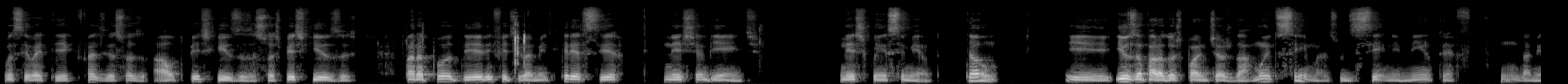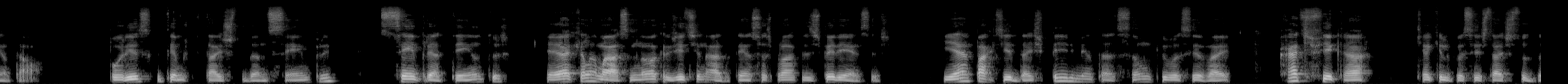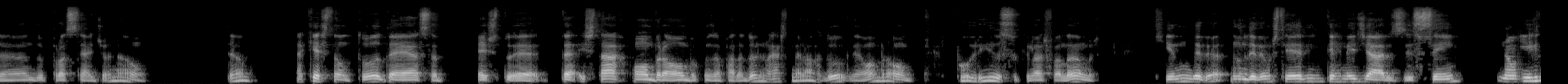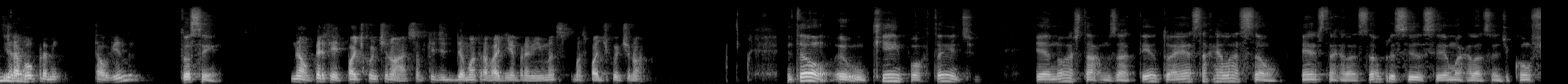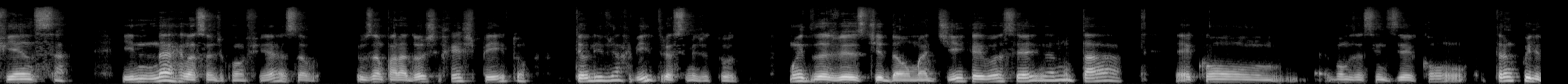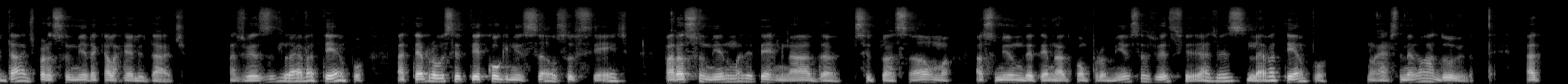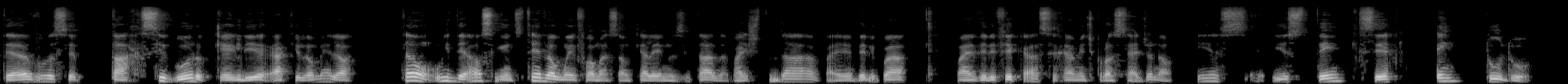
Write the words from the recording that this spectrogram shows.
Você vai ter que fazer as suas auto-pesquisas, as suas pesquisas, para poder efetivamente crescer neste ambiente, neste conhecimento. Então, e, e os amparadores podem te ajudar muito? Sim, mas o discernimento é fundamental. Por isso que temos que estar estudando sempre, sempre atentos. É aquela máxima, não acredite em nada, tenha suas próprias experiências. E é a partir da experimentação que você vai ratificar que aquilo que você está estudando procede ou não. Então, a questão toda é essa, é, é estar ombro a ombro com os amparadores, não resta a menor dúvida, é ombro a ombro. Por isso que nós falamos que não, deve, não devemos ter intermediários, e sim. Não, ir travou para mim. Tá ouvindo? Tô sim. Não, perfeito, pode continuar. Só porque deu uma travadinha para mim, mas, mas pode continuar. Então, o que é importante é nós estarmos atentos a essa relação. Esta relação precisa ser uma relação de confiança. E na relação de confiança, os amparadores respeitam o teu livre-arbítrio acima de tudo muitas das vezes te dão uma dica e você ainda não está é, com, vamos assim dizer, com tranquilidade para assumir aquela realidade. Às vezes leva tempo, até para você ter cognição suficiente para assumir uma determinada situação, uma, assumir um determinado compromisso, às vezes, às vezes leva tempo, não resta a menor dúvida, até você estar seguro que aquilo é o melhor. Então, o ideal é o seguinte: teve alguma informação que ela é inusitada, vai estudar, vai averiguar, vai verificar se realmente procede ou não. Isso, isso tem que ser em tudo.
